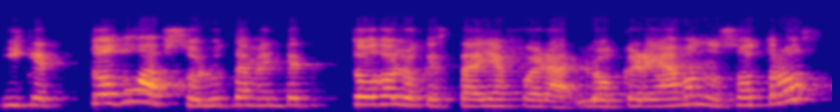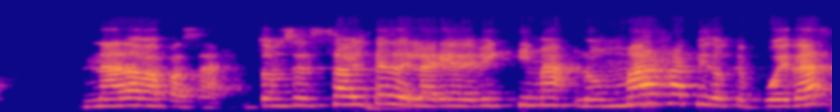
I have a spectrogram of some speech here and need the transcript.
y que todo, absolutamente todo lo que está allá afuera lo creamos nosotros, nada va a pasar. Entonces, salte del área de víctima lo más rápido que puedas.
